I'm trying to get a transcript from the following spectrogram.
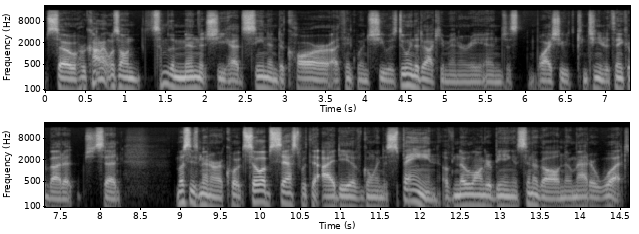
So her comment was on some of the men that she had seen in Dakar, I think, when she was doing the documentary and just why she would continue to think about it. She said, most of these men are, quote, so obsessed with the idea of going to Spain, of no longer being in Senegal no matter what,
